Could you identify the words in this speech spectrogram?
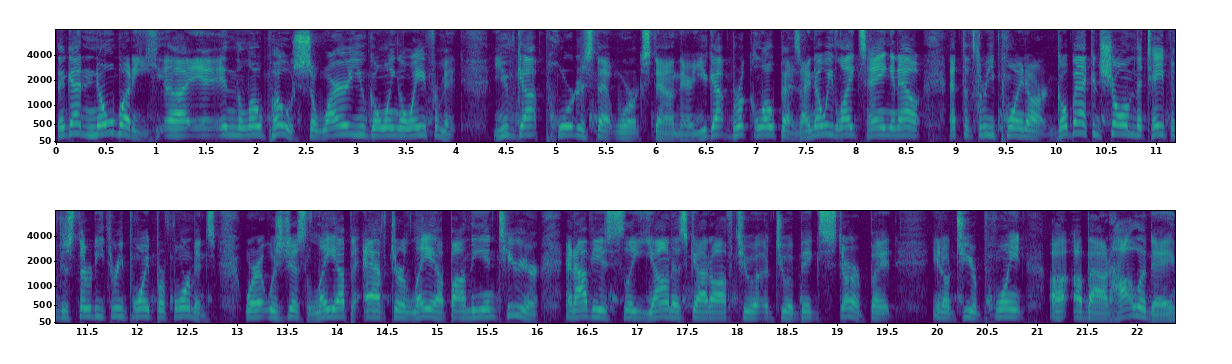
They've got nobody uh, in the low post, so why are you going away from it? You've got Portis that works down there. You got Brook Lopez. I know he likes hanging out at the three point arc. Go back and show him the tape of his 33 point performance where it was just layup after layup on the interior. And obviously, Giannis got off to a, to a big start. But, you know, to your point uh, about Holiday,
